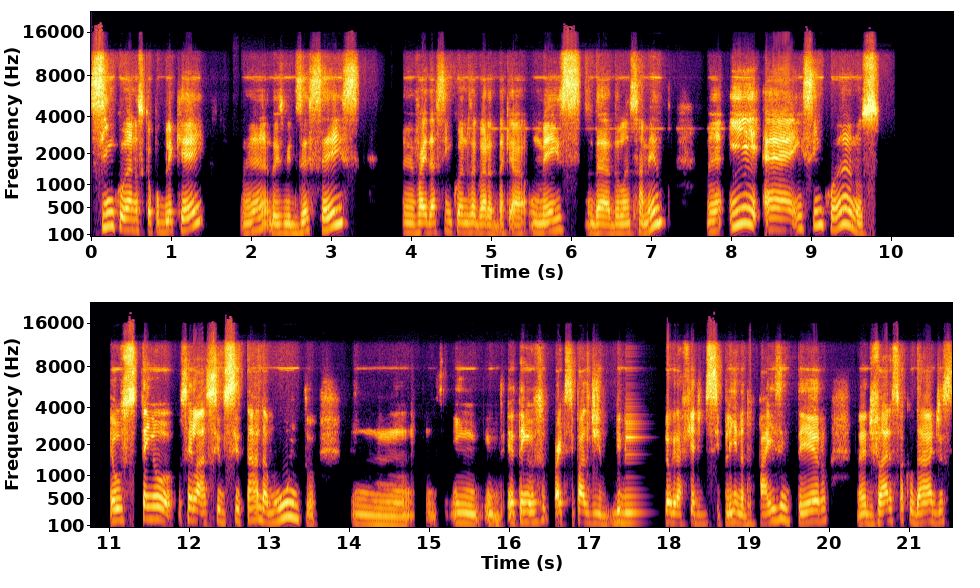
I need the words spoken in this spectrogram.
cinco anos que eu publiquei, né? 2016, é, vai dar cinco anos agora, daqui a um mês da, do lançamento, né? e é, em cinco anos eu tenho, sei lá, sido citada muito, em, em, eu tenho participado de bibliografia de disciplina do país inteiro, né, de várias faculdades,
